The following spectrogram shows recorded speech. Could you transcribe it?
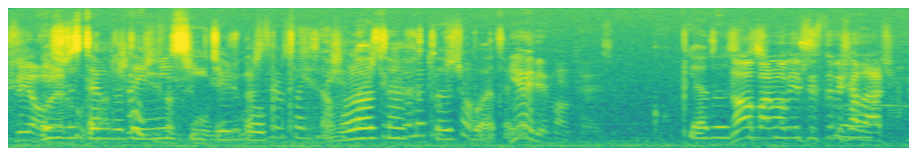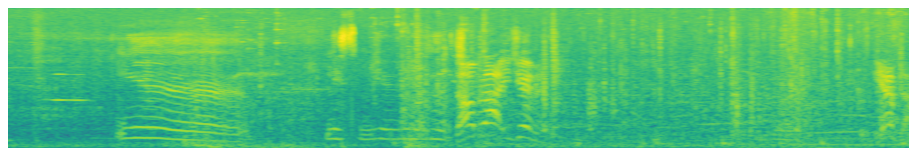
Przyjąłem. się dostałem do tej misji, gdzie już było po tych samolotach, 20 to już była taka Nie wiem, Montes. głupia dosyć No, panowie, wszyscy wysiadać. Nie, nie chcę mi się wyjechać. Dobra, idziemy. Jazda.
